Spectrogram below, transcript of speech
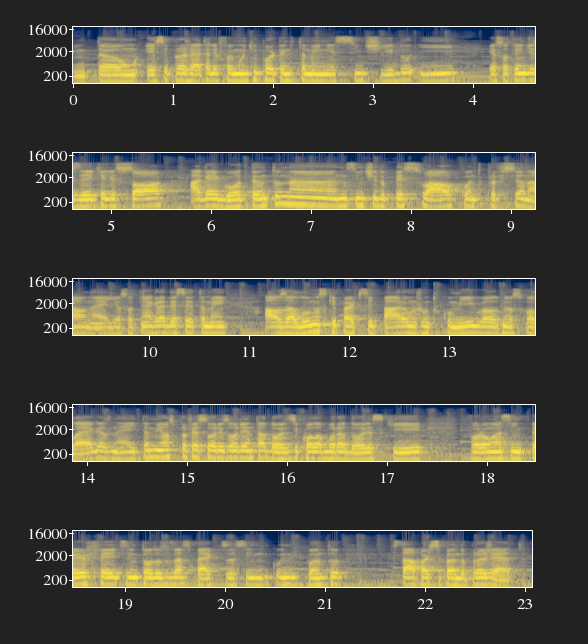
Então, esse projeto ele foi muito importante também nesse sentido e eu só tenho a dizer que ele só agregou tanto na, no sentido pessoal quanto profissional, né? E eu só tenho a agradecer também aos alunos que participaram junto comigo, aos meus colegas, né? E também aos professores orientadores e colaboradores que foram assim perfeitos em todos os aspectos assim enquanto estava participando do projeto.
